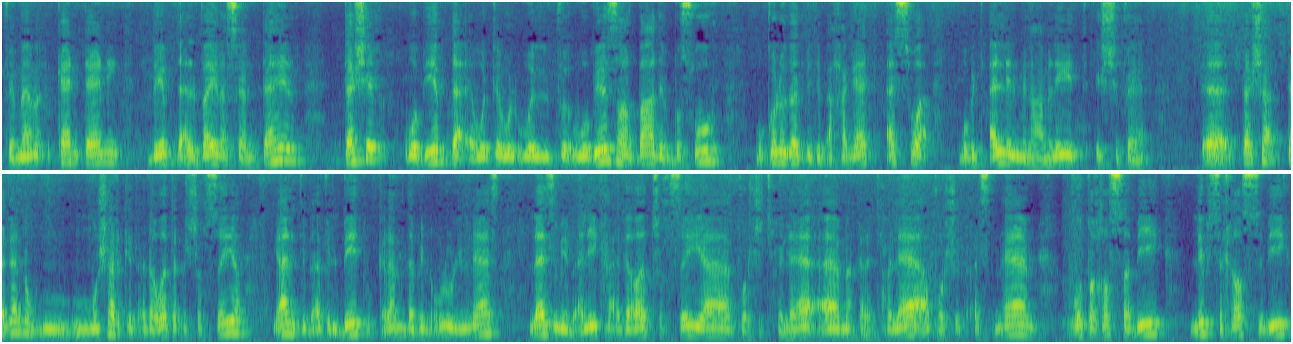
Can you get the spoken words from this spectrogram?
في مكان تاني بيبدأ الفيروس ينتهر ينتشر وبيبدأ وبيظهر بعد البثور وكل ده بتبقى حاجات أسوأ وبتقلل من عملية الشفاء. آه، تجنب مشاركة أدواتك الشخصية يعني تبقى في البيت والكلام ده بنقوله للناس. لازم يبقى ليك أدوات شخصية فرشة حلاقة مكنة حلاقة فرشة أسنان فوطة خاصة بيك لبس خاص بيك.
